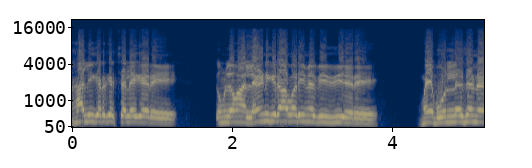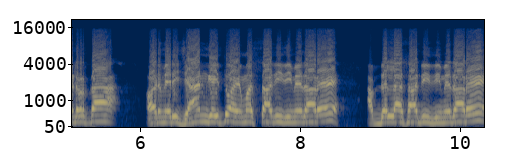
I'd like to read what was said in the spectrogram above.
खाली करके चले गए रे। तुम लोग लैंड गिरावरी में बिज़ी है रे। मैं बोलने से नहीं डरता और मेरी जान गई तो अहमद सादी जिम्मेदार है, अब्दुल्ला सादी जिम्मेदार है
